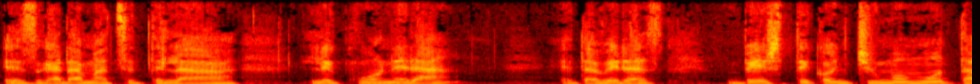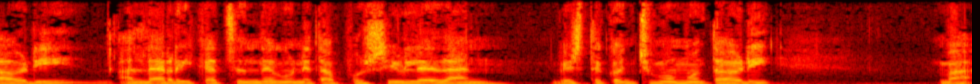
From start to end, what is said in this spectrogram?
ez gara matzetela leku onera, eta beraz, beste kontsumo mota hori, aldarrikatzen dugun eta posible dan beste kontsumo mota hori, ba,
